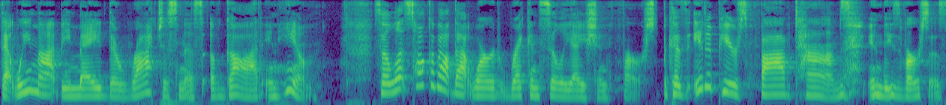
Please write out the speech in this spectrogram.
that we might be made the righteousness of God in him. So let's talk about that word reconciliation first, because it appears five times in these verses.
